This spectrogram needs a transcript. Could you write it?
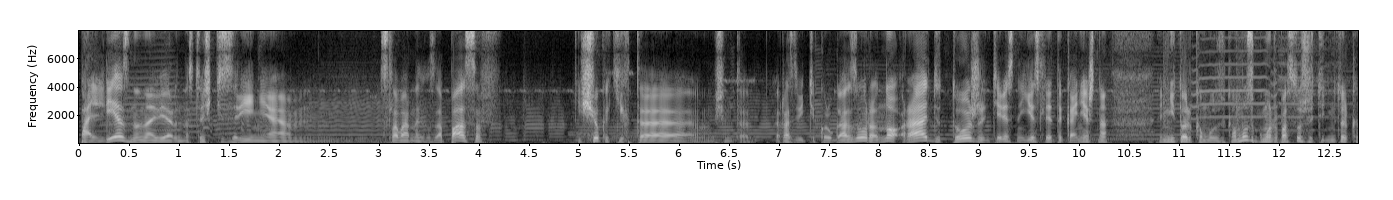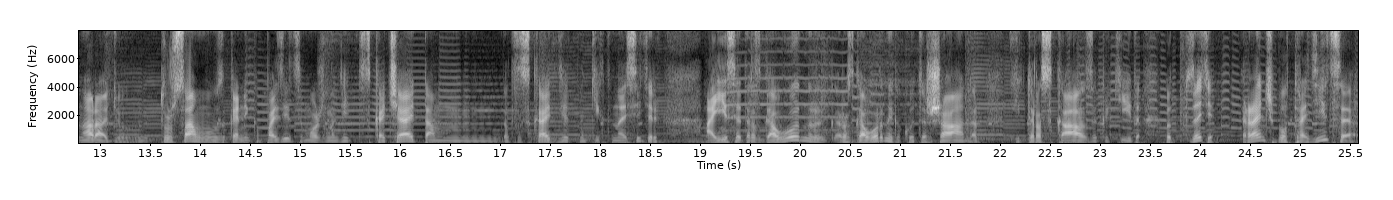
полезно, наверное, с точки зрения словарных запасов, еще каких-то, в общем-то, развития кругозора. Но радио тоже интересно, если это, конечно, не только музыка. Музыку можно послушать и не только на радио. То же самое музыкальные композиции можно где-то скачать, там, отыскать где-то на каких-то носителях. А если это разговорный, разговорный какой-то жанр, какие-то рассказы, какие-то... Вот, знаете, раньше была традиция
